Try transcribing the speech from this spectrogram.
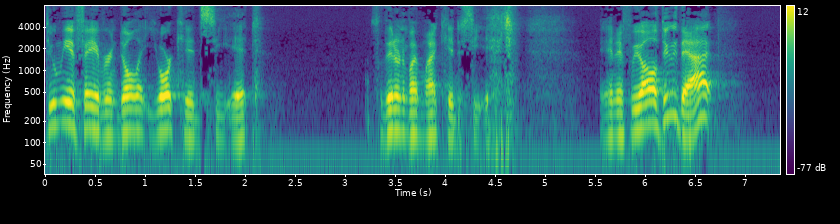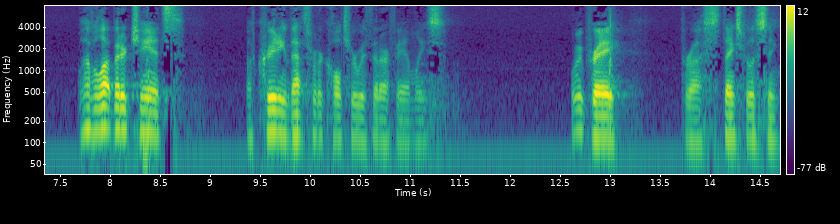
Do me a favor and don't let your kids see it so they don't invite my kid to see it. And if we all do that, we'll have a lot better chance of creating that sort of culture within our families. Let me pray for us. Thanks for listening.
